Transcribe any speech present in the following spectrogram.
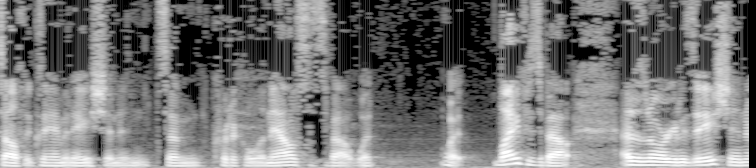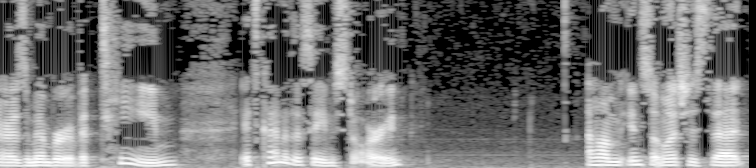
self examination and some critical analysis about what what life is about. As an organization or as a member of a team, it's kind of the same story. Um, in so much as that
